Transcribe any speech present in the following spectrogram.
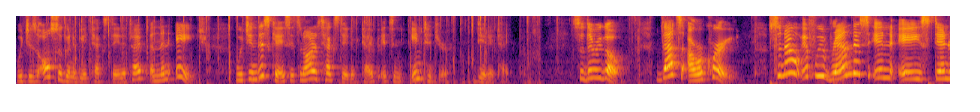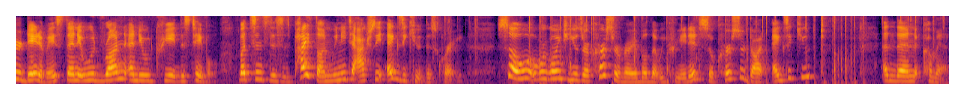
which is also going to be a text data type, and then age, which in this case, it's not a text data type, it's an integer data type. So there we go. That's our query. So now if we ran this in a standard database, then it would run and it would create this table. But since this is Python, we need to actually execute this query. So we're going to use our cursor variable that we created. So cursor.execute and then command.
